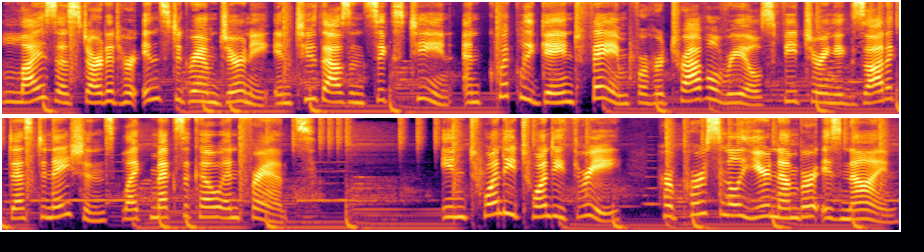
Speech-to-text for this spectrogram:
Liza started her Instagram journey in 2016 and quickly gained fame for her travel reels featuring exotic destinations like Mexico and France. In 2023, her personal year number is 9,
